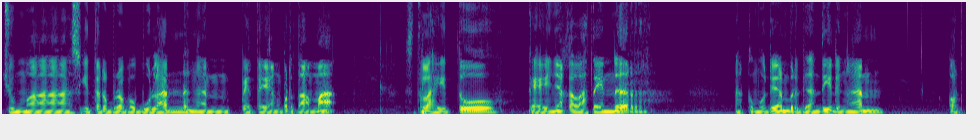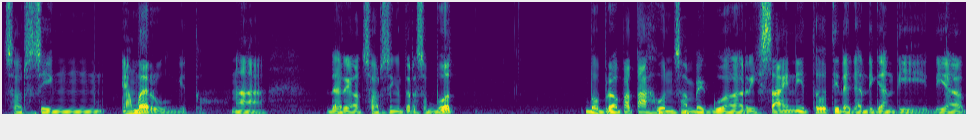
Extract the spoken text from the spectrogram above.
cuma sekitar berapa bulan dengan PT yang pertama. Setelah itu kayaknya kalah tender. Nah kemudian berganti dengan outsourcing yang baru gitu. Nah dari outsourcing tersebut beberapa tahun sampai gue resign itu tidak ganti-ganti. Dia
